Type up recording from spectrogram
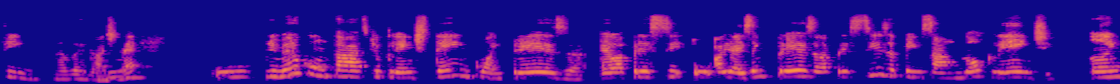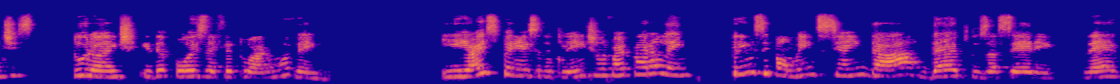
fim, na verdade, né? O primeiro contato que o cliente tem com a empresa, ela precisa, aliás, a empresa ela precisa pensar no cliente antes, durante e depois de efetuar uma venda. E a experiência do cliente ela vai para além, principalmente se ainda há débitos a serem né,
